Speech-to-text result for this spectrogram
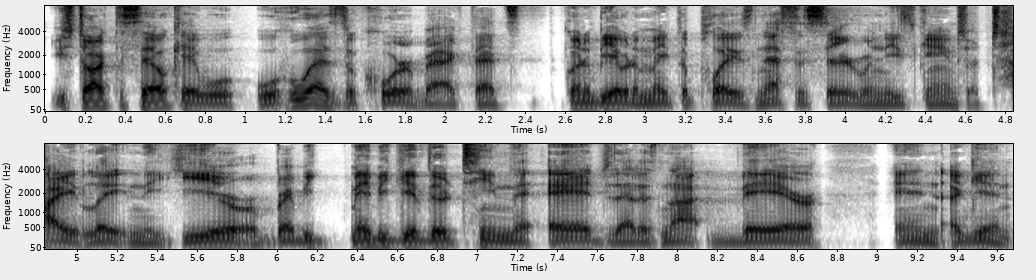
you start to say, okay, well, well, who has the quarterback that's going to be able to make the plays necessary when these games are tight late in the year, or maybe maybe give their team the edge that is not there. And again,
